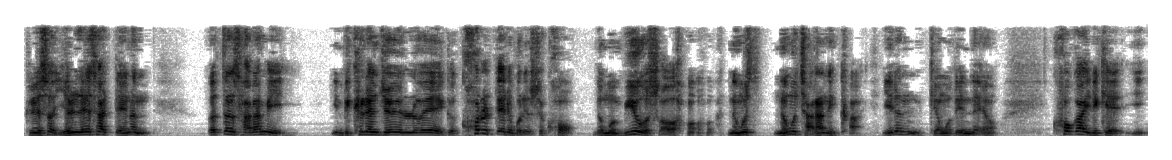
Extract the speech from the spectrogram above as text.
그래서 14살 때는 어떤 사람이 이 미켈란젤로의 그 코를 때려버렸어요. 코. 너무 미워서. 너무, 너무 잘하니까. 이런 경우도 있네요. 코가 이렇게 이-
